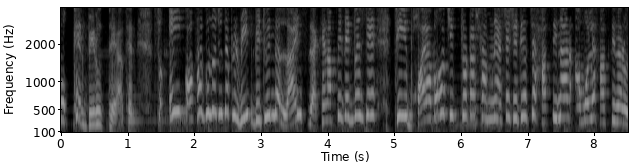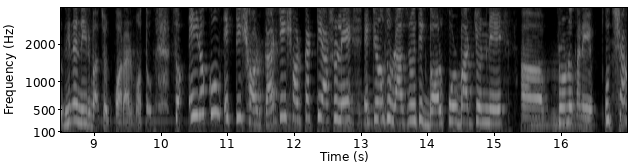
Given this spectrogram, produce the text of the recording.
পক্ষের বিরুদ্ধে আছেন। সো এই কথাগুলো যদি আপনি রিড বিটুইন দ্য লাইন্স দেখেন, আপনি দেখবেন যে যে ভয়াবহ চিত্রটা সামনে আসে সেটি হচ্ছে হাসিনার আমলে হাসিনার অধীনে নির্বাচন করার মতো। সো এইরকম একটি সরকার যে সরকারটি আসলে একটি নতুন রাজনৈতিক দল করবার জন্য মানে উৎসাহ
